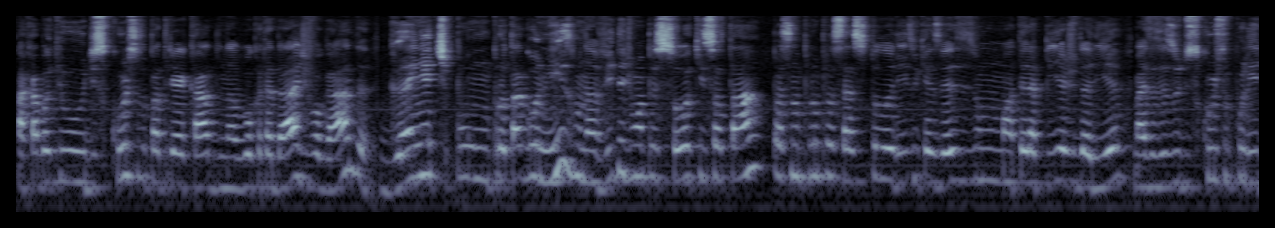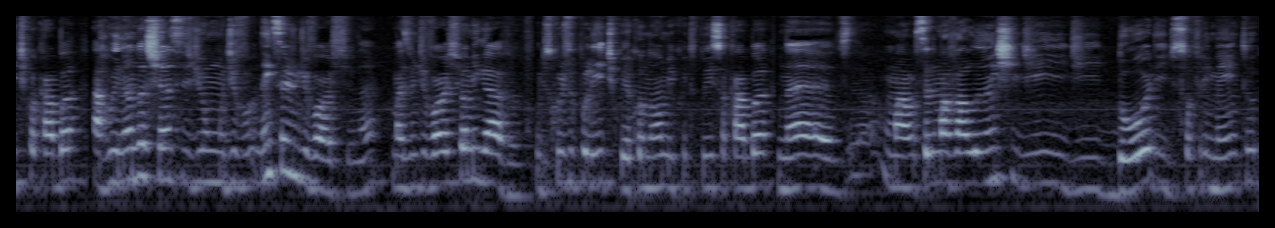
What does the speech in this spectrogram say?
Acaba que o discurso do patriarcado na boca até da advogada ganha tipo um protagonismo na vida de uma pessoa que só tá passando por um processo dolorido que às vezes uma terapia ajudaria, mas às vezes o discurso político acaba arruinando as chances de um nem seja um divórcio, né? Mas um divórcio amigável. O discurso político e econômico e tudo isso acaba, né, uma, sendo uma avalanche de, de dor e de sofrimento.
